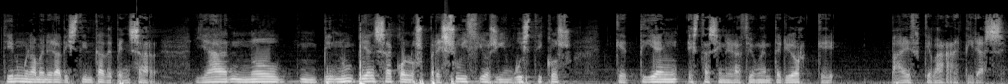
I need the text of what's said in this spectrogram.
tienen una manera distinta de pensar. Ya no, no piensa con los prejuicios lingüísticos que tiene esta generación anterior que parece que va a retirarse.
